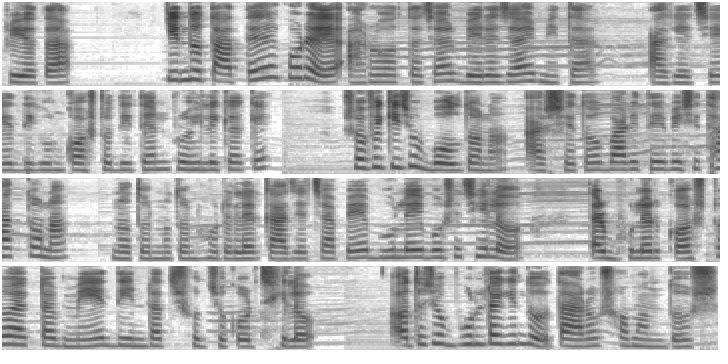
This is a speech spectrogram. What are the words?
প্রিয়তা। কিন্তু তাতে করে আরও অত্যাচার বেড়ে যায় মিতার। আগে চেয়ে দ্বিগুণ কষ্ট দিতেন প্রহেলিকাকে, শফি কিছু বলতো না, আর সে তো বাড়িতে বেশি থাকতো না। নতুন নতুন হোটেলের কাজের চাপে ভুলেই বসেছিল। তার ভুলের কষ্ট একটা মেয়ে দিনরাত সহ্য করছিল। অথচ ভুলটা কিন্তু তারও সমান দোষ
